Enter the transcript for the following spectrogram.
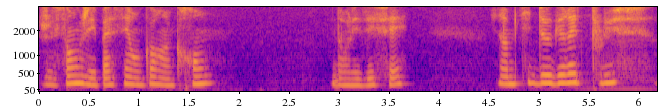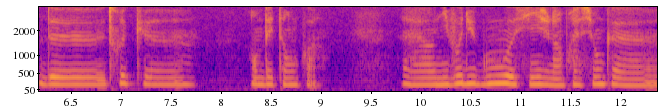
Je sens que j'ai passé encore un cran dans les effets. Un petit degré de plus de trucs euh, embêtants, quoi. Euh, au niveau du goût aussi, j'ai l'impression que...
